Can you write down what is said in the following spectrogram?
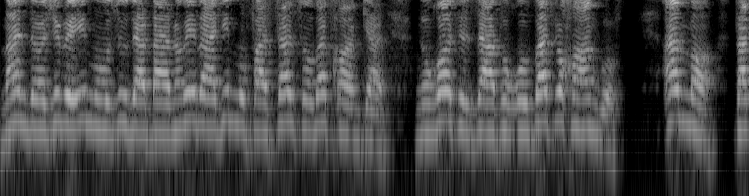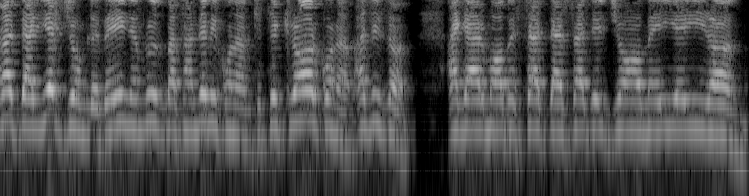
من راجع به این موضوع در برنامه بعدی مفصل صحبت خواهم کرد. نقاط ضعف و قوت رو خواهم گفت. اما فقط در یک جمله به این امروز بسنده می کنم که تکرار کنم عزیزان اگر ما به صد درصد جامعه ایران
